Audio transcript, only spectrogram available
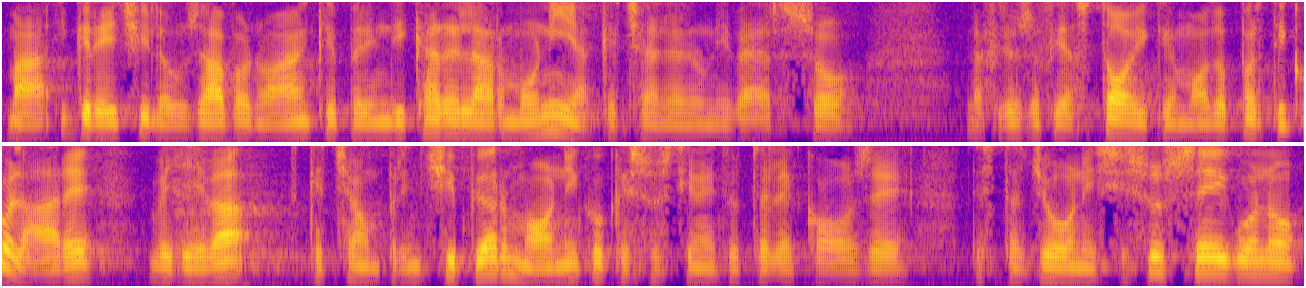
ma i greci la usavano anche per indicare l'armonia che c'è nell'universo. La filosofia stoica in modo particolare vedeva che c'è un principio armonico che sostiene tutte le cose. Le stagioni si susseguono,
